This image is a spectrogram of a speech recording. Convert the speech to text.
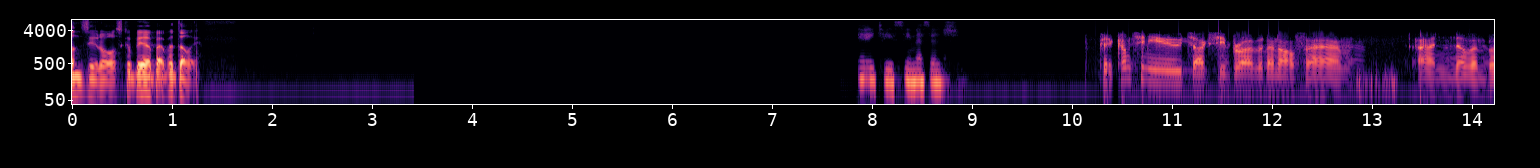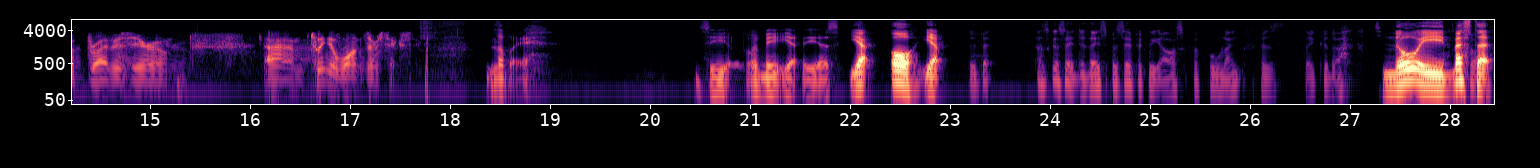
10. It's going to be a bit of a delay. ATC message. Okay, continue taxi Bravo and Alpha. Um, and November Bravo Zero. Um, Twingo 106. Lovely. See, he with me? Yeah, he is. Yep. Oh, yep. Did they? I was gonna say, did they specifically ask for full length? Because they could. Uh, No, he missed it.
